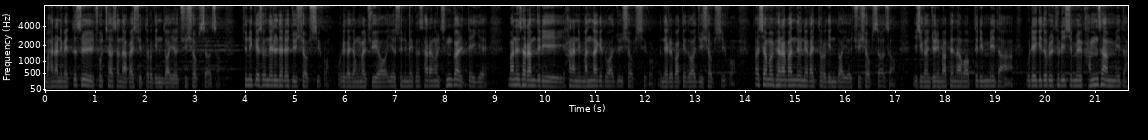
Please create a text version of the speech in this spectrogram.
하나님의 뜻을 좇아서 나갈 수 있도록 인도하여 주시옵소서. 주님께서 은혜를 내려 주시옵시고 우리가 정말 주여 예수님의 그 사랑을 증거할 때에 많은 사람들이 하나님 만나게 도와주시옵시고 은혜를 받게 도와주시옵시고 다시 한번 변화받는 은혜가 있도록 인도하여 주시옵소서 이 시간 주님 앞에 나와 엎드립니다. 우리의 기도를 들으심을 감사합니다.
